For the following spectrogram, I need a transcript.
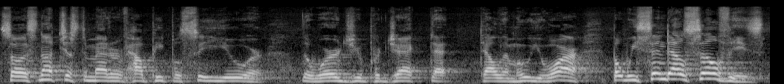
so it's not just a matter of how people see you or the words you project that tell them who you are, but we send out selfies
